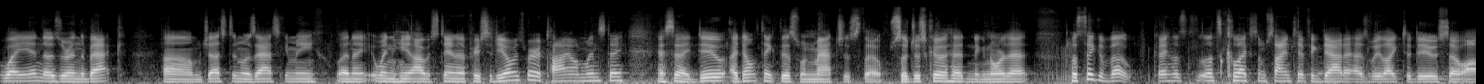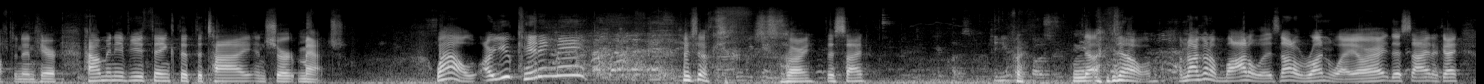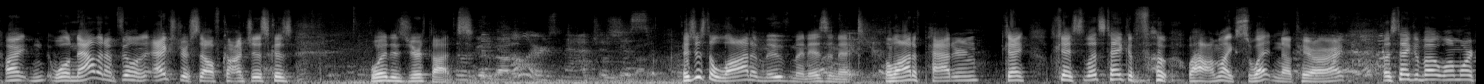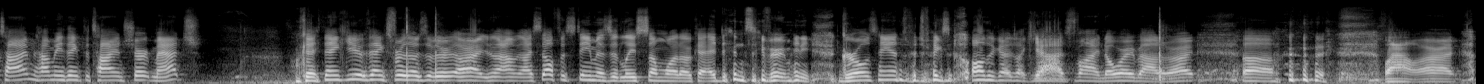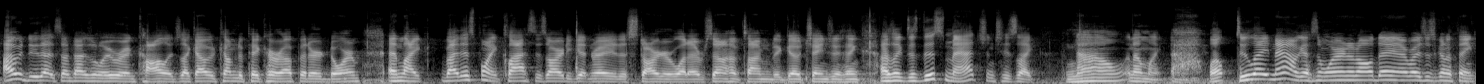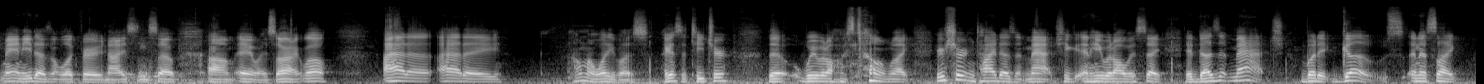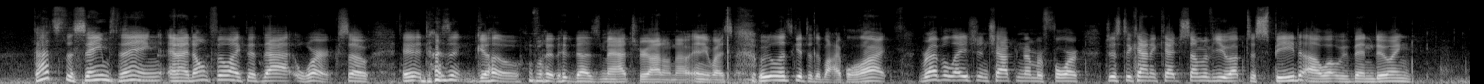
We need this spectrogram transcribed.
Way in. Those are in the back. Um, Justin was asking me when I when he I was standing up here. He said, "Do you always wear a tie on Wednesday?" I said, "I do. I don't think this one matches though. So just go ahead and ignore that. Let's take a vote. Okay, let's let's collect some scientific data as we like to do so often in here. How many of you think that the tie and shirt match? Wow, are you kidding me? Sorry, this side. Can you come closer? No, no, I'm not going to model it. It's not a runway, all right? This side, okay? All right, well, now that I'm feeling extra self conscious, because what is your thoughts? The colors match. It's just It's just a lot of movement, isn't it? A lot of pattern. Okay, okay, so let's take a vote. Wow, I'm like sweating up here, all right? Let's take a vote one more time. How many think the tie and shirt match? Okay, thank you. Thanks for those of you. All right, my self-esteem is at least somewhat okay. I didn't see very many girls' hands, which makes all the guys like, yeah, it's fine. Don't worry about it. All right. Uh, wow. All right. I would do that sometimes when we were in college. Like I would come to pick her up at her dorm, and like by this point, class is already getting ready to start or whatever, so I don't have time to go change anything. I was like, does this match? And she's like. No, and I'm like, ah, well, too late now. I guess I'm wearing it all day, and everybody's just gonna think, man, he doesn't look very nice. And so, um, anyways, all right. Well, I had a, I had a, I don't know what he was. I guess a teacher that we would always tell him like, your shirt and tie doesn't match, he, and he would always say, it doesn't match, but it goes. And it's like, that's the same thing, and I don't feel like that that works. So it doesn't go, but it does match, or I don't know. Anyways, let's get to the Bible. All right, Revelation chapter number four, just to kind of catch some of you up to speed, uh, what we've been doing.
